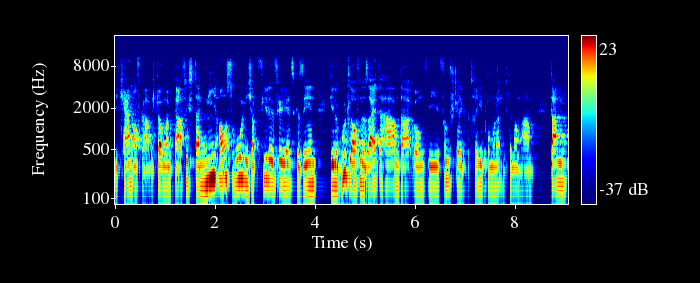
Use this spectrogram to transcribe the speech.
die Kernaufgabe. Ich glaube, man darf sich dann nie ausruhen. Ich habe viele, viele jetzt gesehen, die eine gut laufende Seite haben, da irgendwie fünfstellige Beträge pro Monat mitgenommen haben. Dann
